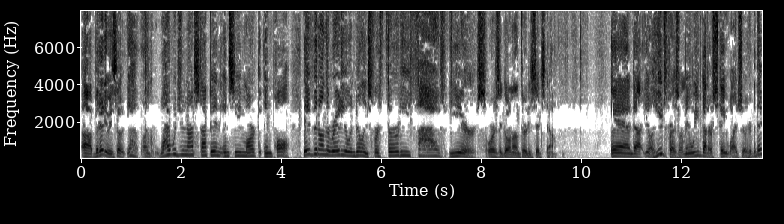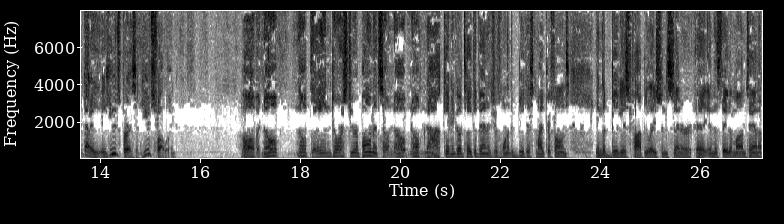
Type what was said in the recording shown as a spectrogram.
But anyway, so yeah, like why would you not stop in and see Mark and Paul? They've been on the radio in Billings for 35 years, or is it going on 36 now? And uh, you know, huge presence. I mean, we've got our statewide show here, but they've got a, a huge presence, huge following. Oh, but nope, nope, they endorsed your opponent, so nope, nope, not going to go take advantage of one of the biggest microphones in the biggest population center uh, in the state of Montana.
